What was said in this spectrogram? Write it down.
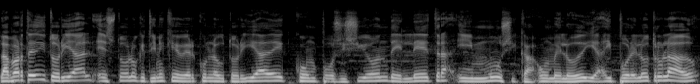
La parte editorial es todo lo que tiene que ver con la autoría de composición de letra y música o melodía. Y por el otro lado,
